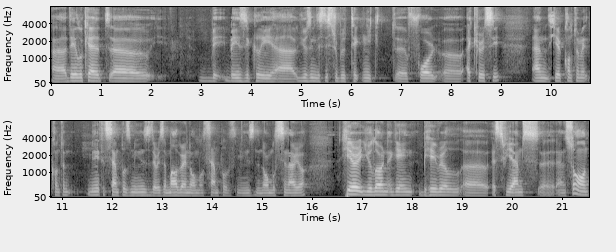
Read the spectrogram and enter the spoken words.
Uh, they look at ba basically using this distributed technique for accuracy. And here contamin contaminated samples means there is a malware normal samples means the normal scenario. Here you learn again behavioral uh, SVMs uh, and so on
